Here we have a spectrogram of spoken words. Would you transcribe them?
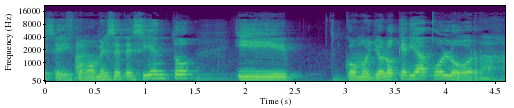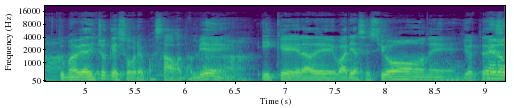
sí, como 1700 y como yo lo quería a color, tú me habías dicho que sobrepasaba también y que era de varias sesiones. Yo te pero,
